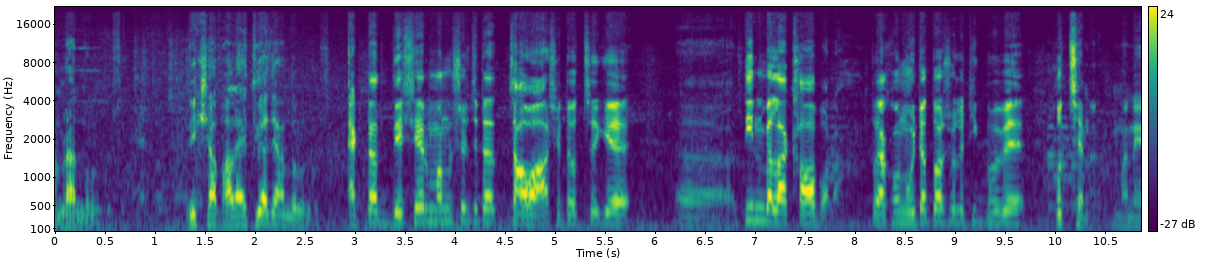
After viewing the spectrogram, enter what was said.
আমরা আন্দোলন করছি। রিক্সা ফালায় তুই যে আন্দোলন করছি। একটা দেশের মানুষের যেটা চাওয়া, সেটা হচ্ছে গিয়ে তিন বেলা খাওয়া পড়া তো এখন ওইটা তো আসলে ঠিকভাবে হচ্ছে না। মানে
